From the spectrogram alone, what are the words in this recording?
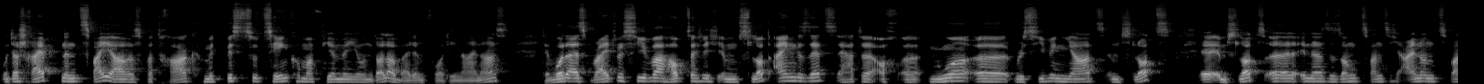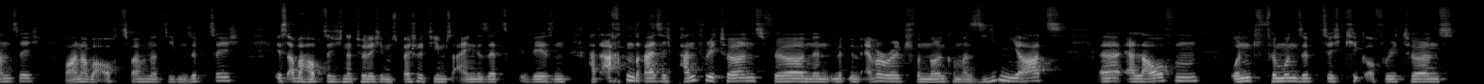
unterschreibt einen Zweijahresvertrag mit bis zu 10,4 Millionen Dollar bei den 49ers. Der wurde als Wide Receiver hauptsächlich im Slot eingesetzt. Er hatte auch äh, nur äh, Receiving Yards im Slots äh, im Slot äh, in der Saison 2021, waren aber auch 277, ist aber hauptsächlich natürlich im Special Teams eingesetzt gewesen, hat 38 Punt Returns für einen, mit einem Average von 9,7 Yards äh, erlaufen und 75 Kickoff Returns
